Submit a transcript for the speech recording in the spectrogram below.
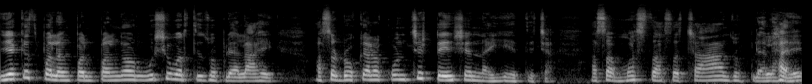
एकच पलंग पण पलंगावर उशीवरती झोपलेला आहे. असं डोक्याला कोणचीच टेन्शन नाही आहे त्याच्या. असा मस्त असा छान झोपलेला आहे.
